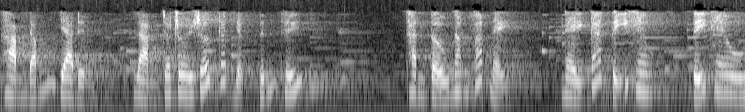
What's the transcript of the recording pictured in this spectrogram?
tham đắm gia đình, làm cho rơi rớt các vật tính thí. Thành tựu năm pháp này này các tỷ kheo tỷ kheo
